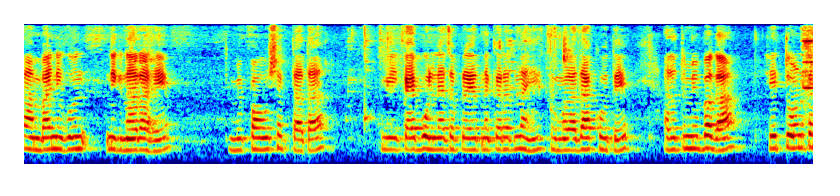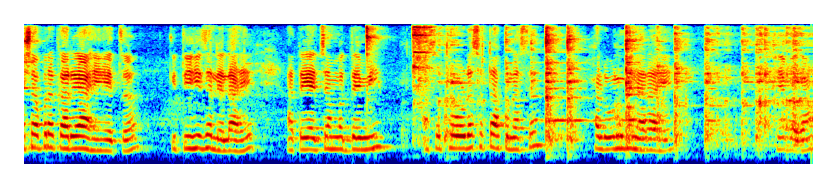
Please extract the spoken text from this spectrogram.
तांबा निघून निघणार आहे. तुम्ही पाहू शकता आता. मी काय बोलण्याचा प्रयत्न करत नाही तुम्हाला दाखवते. आता तुम्ही बघा हे तोंड कशा प्रकारे आहे याचं? कितीही झालेलं आहे. आता याच्यामध्ये मी असं थोडंसं टाकून असं हलवून घेणार आहे. हे बघा.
